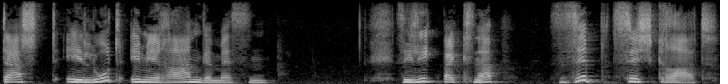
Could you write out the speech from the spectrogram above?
Dasht Elut im Iran gemessen. Sie liegt bei knapp 70 Grad.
